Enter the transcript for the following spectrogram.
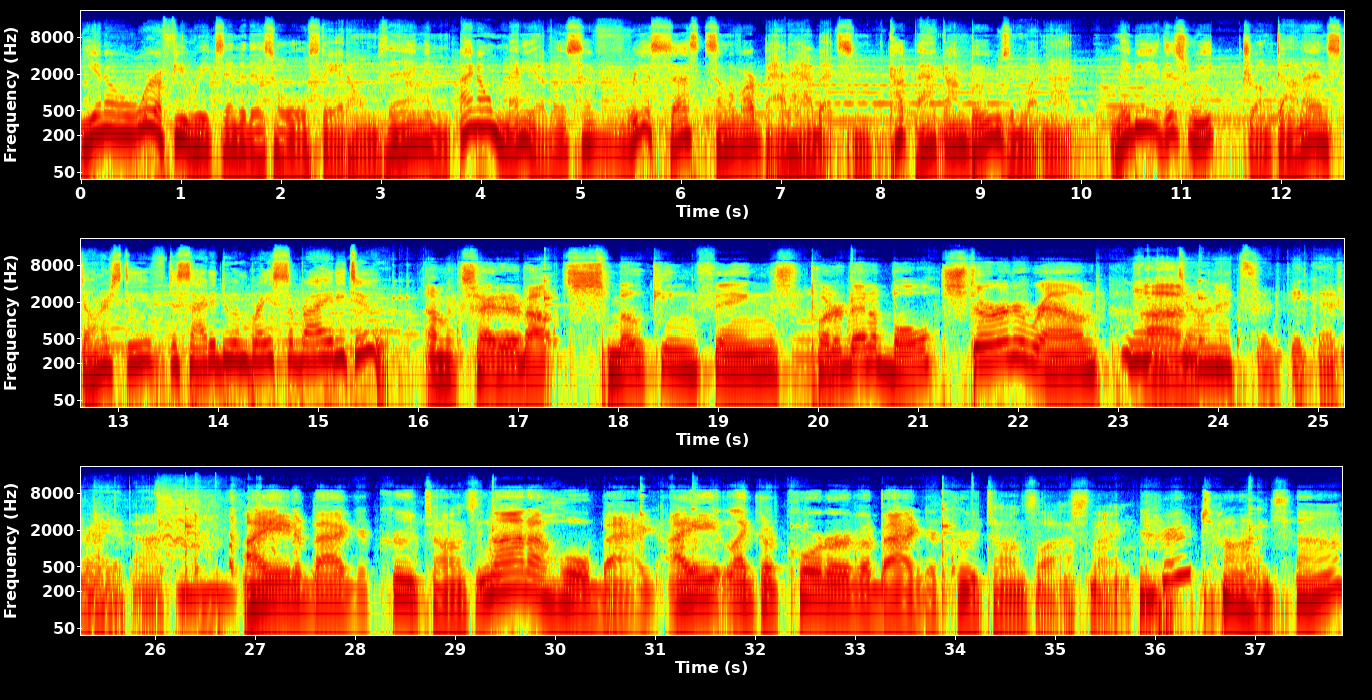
You know, we're a few weeks into this whole stay at home thing, and I know many of us have reassessed some of our bad habits and cut back on booze and whatnot. Maybe this week, Drunk Donna and Stoner Steve decided to embrace sobriety too. I'm excited about smoking things. Put it in a bowl, stir it around. Maybe Um, donuts would be good right about now. I ate a bag of croutons, not a whole bag. I ate like a quarter of a bag of croutons last night. Croutons, huh?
